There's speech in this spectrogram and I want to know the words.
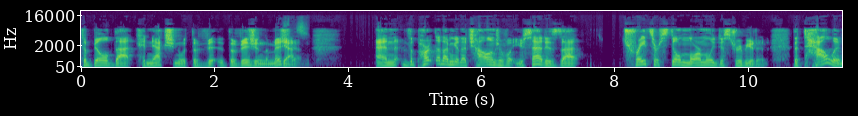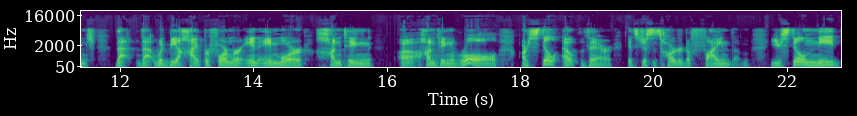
to build that connection with the vi- the vision the mission. Yes. and the part that i'm going to challenge of what you said is that traits are still normally distributed. The talent that that would be a high performer in a more hunting uh, hunting role are still out there. It's just it's harder to find them. You still need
